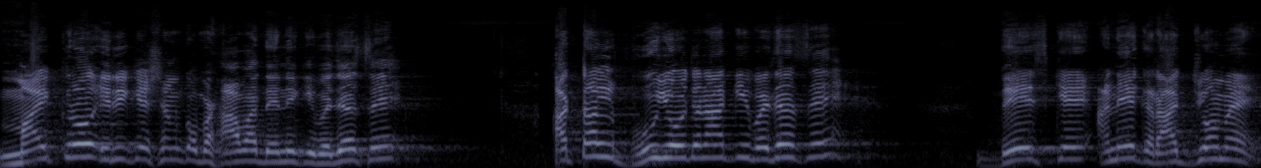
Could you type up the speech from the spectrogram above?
माइक्रो इरिगेशन को बढ़ावा देने की वजह से, अटल भू योजना की वजह से देश के अनेक राज्यों में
